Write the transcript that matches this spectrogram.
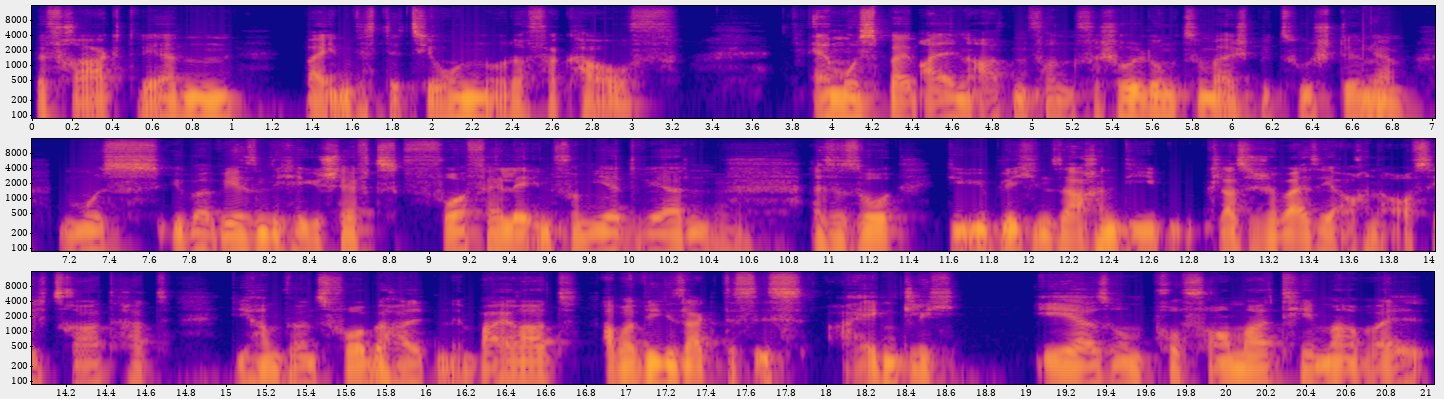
befragt werden, bei Investitionen oder Verkauf. Er muss bei allen Arten von Verschuldung zum Beispiel zustimmen, ja. muss über wesentliche Geschäftsvorfälle informiert werden. Mhm. Also so die üblichen Sachen, die klassischerweise ja auch ein Aufsichtsrat hat, die haben wir uns vorbehalten im Beirat. Aber wie gesagt, das ist eigentlich eher so ein Proforma-Thema, weil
